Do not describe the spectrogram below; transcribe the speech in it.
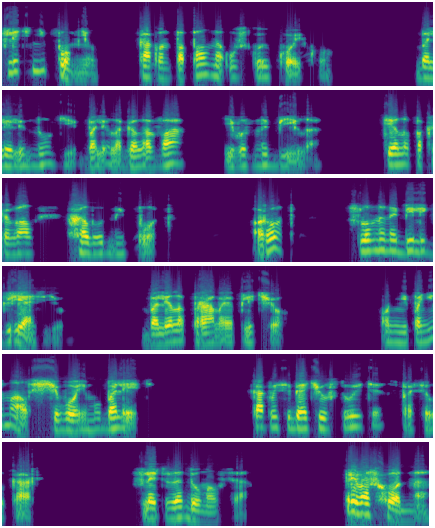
Флетч не помнил, как он попал на узкую койку. Болели ноги, болела голова, его знобило. Тело покрывал холодный пот. Рот словно набили грязью. Болело правое плечо. Он не понимал, с чего ему болеть. Как вы себя чувствуете? – спросил Кар. Флетч задумался. Превосходно.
